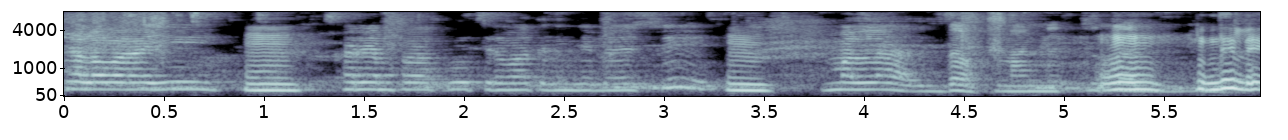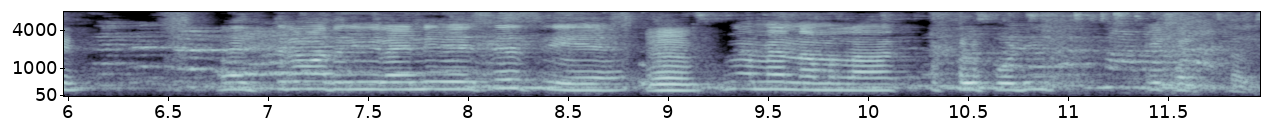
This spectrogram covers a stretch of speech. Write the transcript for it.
తెలవాయి తిరువాత గింజలు వేసి ఉమ్, మళ్ళా ఇద్దాం నన్ను. ఉమ్, ఇందులే. తిరువాత గింజలు అన్నీ వేసేసి మళ్ళా కుప్పల పొడి కలుపుతారు.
